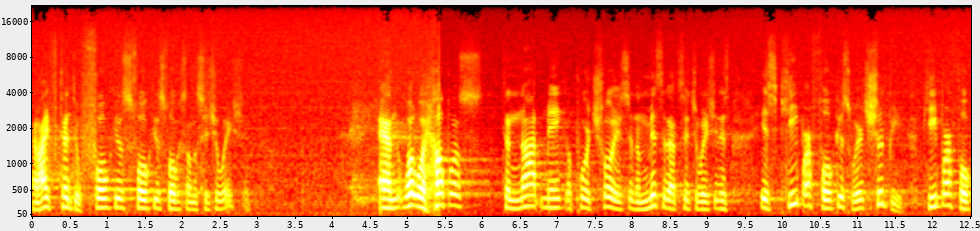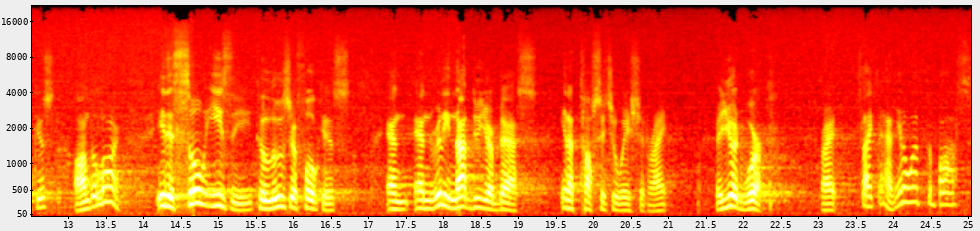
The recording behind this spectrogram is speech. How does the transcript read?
and I tend to focus, focus, focus on the situation. And what will help us to not make a poor choice in the midst of that situation is, is keep our focus where it should be. Keep our focus on the Lord. It is so easy to lose your focus and, and really not do your best in a tough situation, right? Or you're at work, right? It's like, man, you know what? The boss,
